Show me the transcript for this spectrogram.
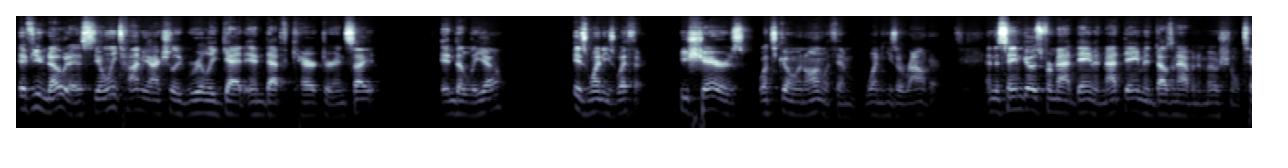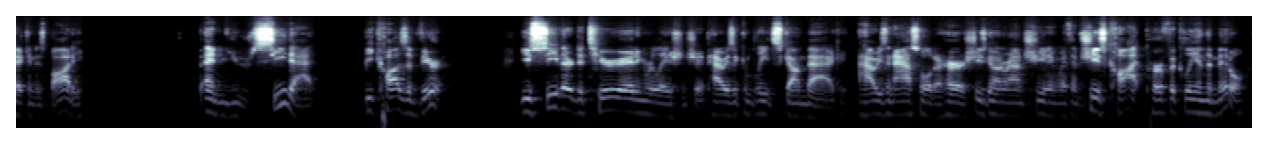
If you notice, the only time you actually really get in depth character insight into Leo is when he's with her. He shares what's going on with him when he's around her. And the same goes for Matt Damon. Matt Damon doesn't have an emotional tick in his body. And you see that because of Vera. You see their deteriorating relationship, how he's a complete scumbag, how he's an asshole to her. She's going around cheating with him. She's caught perfectly in the middle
